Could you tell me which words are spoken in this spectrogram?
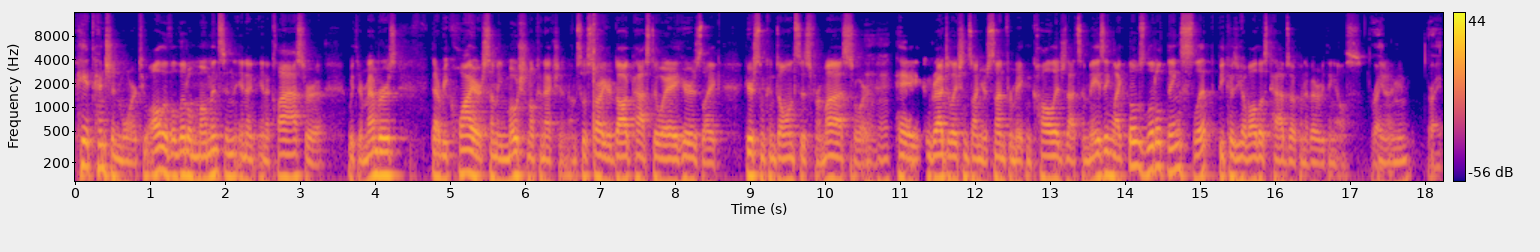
pay attention more to all of the little moments in, in, a, in a class or a, with your members that require some emotional connection. I'm so sorry your dog passed away. Here's like, here's some condolences from us, or mm-hmm. hey, congratulations on your son for making college. That's amazing. Like those little things slip because you have all those tabs open of everything else. Right. You know what I mean? Right.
